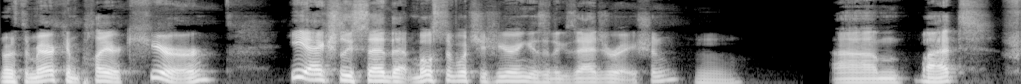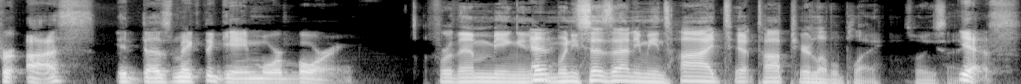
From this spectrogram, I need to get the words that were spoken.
North American player, Cure. He actually said that most of what you're hearing is an exaggeration. Hmm. Um, but for us, it does make the game more boring. For them being And- when he says that, he means high t- top tier level play. That's what he's saying. Yes,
